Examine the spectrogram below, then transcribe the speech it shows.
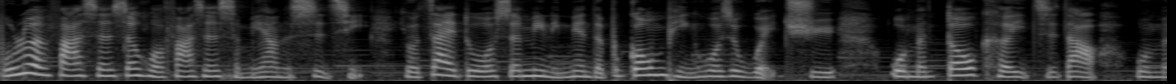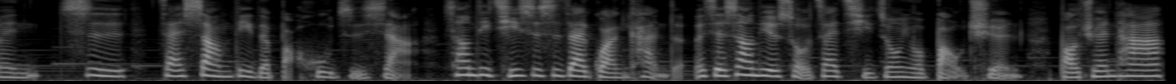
不论发生生活发生什么样的事情，有再多生命里面的不公平或是委屈，我们都可以知道，我们是在上帝的保护之下。上帝其实是在观看的，而且上帝的手在其中有保全，保全他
